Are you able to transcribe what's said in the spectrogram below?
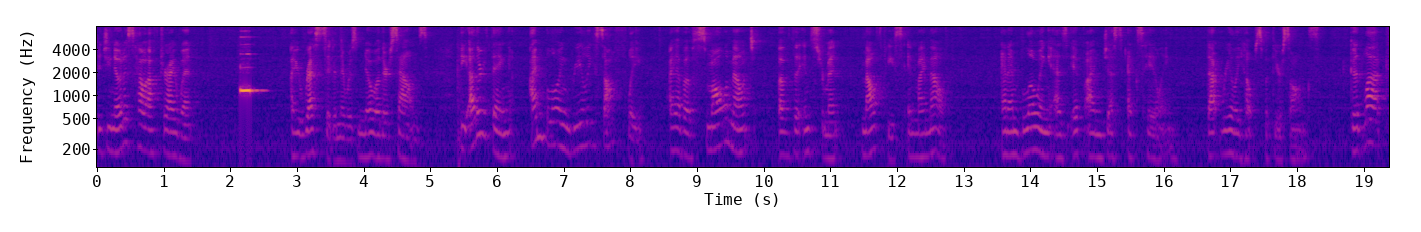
Did you notice how after I went, I rested and there was no other sounds? The other thing, I'm blowing really softly. I have a small amount of the instrument mouthpiece in my mouth and I'm blowing as if I'm just exhaling. That really helps with your songs. Good luck.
